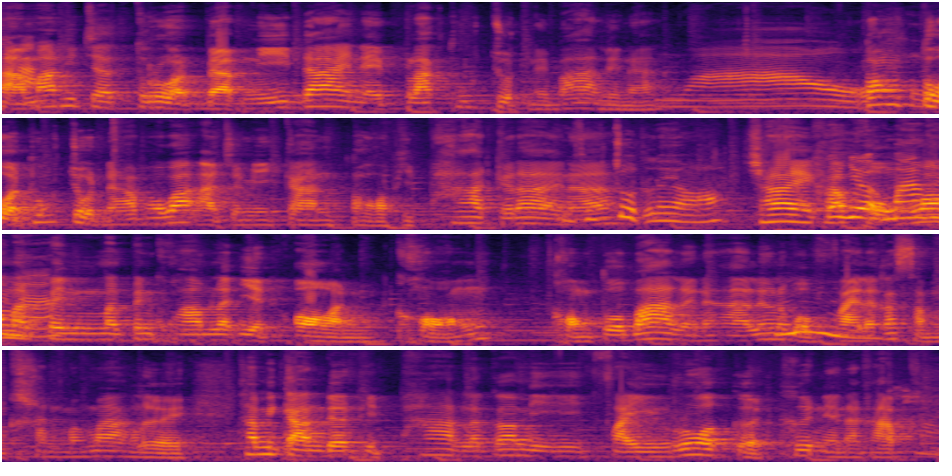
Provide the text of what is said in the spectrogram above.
สามารถที่จะตรวจแบบนี้ได้ในปลั๊กทุกจุดในบ้านเลยนะ ว้าวต้องโเคตรวจทุกจุดนะครับ เพราะว่าอาจจะมีการต่อผิดพลาดก็ได้นะทุกจุดเลยเหรอใช่ครับก็เยอะผมมากว่าเลยนะมันเป็นมันเป็นความละเอียดอ่อนของ ของตัวบ้านเลยนะฮะเรื่องระบบอืมไฟแล้วก็สำคัญมากๆเลย ถ้ามีการเดินผิดพลาดแล้วก็มีไฟรั่วเกิดขึ้นเนี่ยนะครับค่ะ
